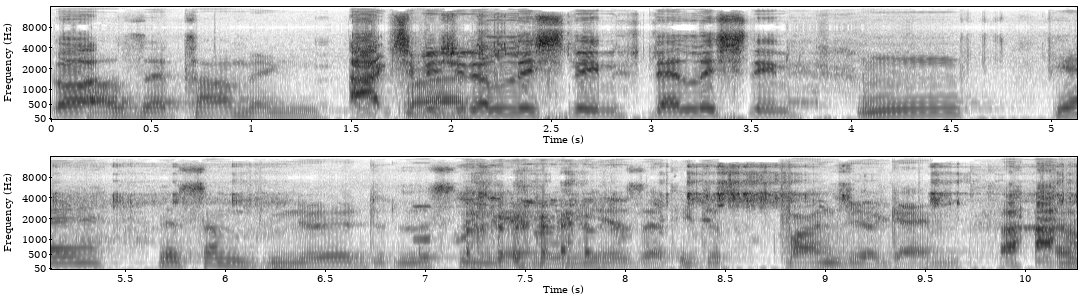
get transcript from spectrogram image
Look, How's that timing? Activision Right. are listening. They're listening. Mm, yeah, there's some nerd listening there, and when he hears that, he just finds you a game. It'll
